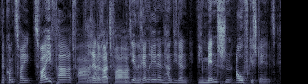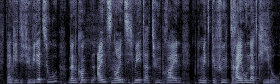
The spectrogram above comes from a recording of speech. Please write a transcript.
dann kommen zwei, zwei Fahrradfahrer. Rennradfahrer. Rein. Mit ihren Rennrädern haben die dann wie Menschen aufgestellt. Dann geht die Tür wieder zu und dann kommt ein 1,90 Meter Typ rein mit gefühlt 300 Kilo.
